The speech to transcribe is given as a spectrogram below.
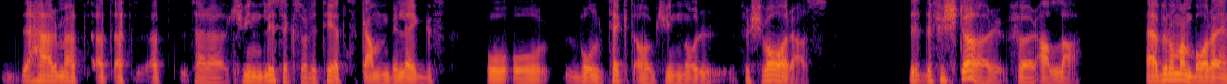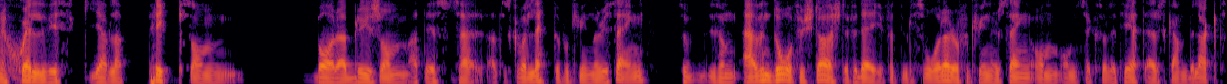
det här med att, att, att, att så här, kvinnlig sexualitet skambeläggs och, och våldtäkt av kvinnor försvaras. Det, det förstör för alla. Även om man bara är en självisk jävla prick som bara bryr sig om att det, är så här, att det ska vara lätt att få kvinnor i säng. Så liksom, även då förstörs det för dig. För att det blir svårare att få kvinnor i säng om, om sexualitet är skambelagt.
